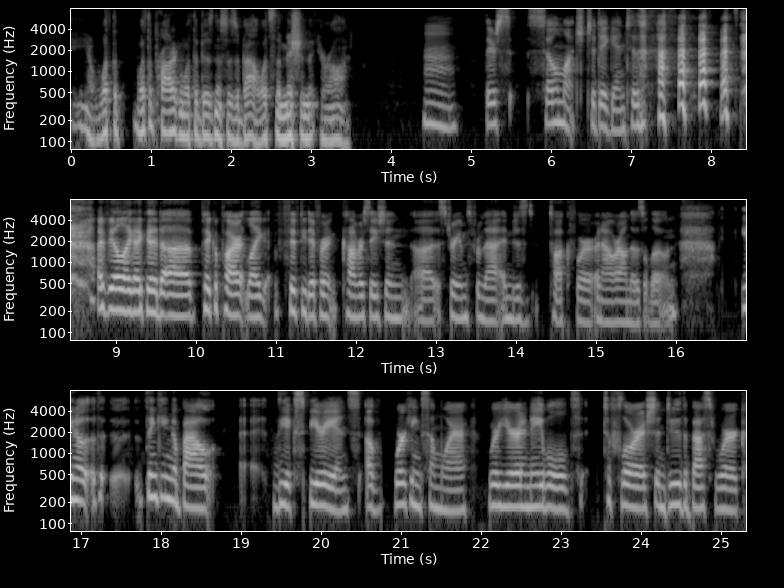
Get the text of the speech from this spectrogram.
you know what the what the product and what the business is about. What's the mission that you're on? Hmm. there's so much to dig into that i feel like i could uh, pick apart like 50 different conversation uh, streams from that and just talk for an hour on those alone. You know th- thinking about eh, the experience of working somewhere where you're enabled to flourish and do the best work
